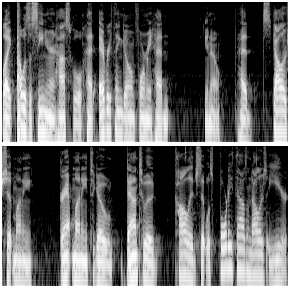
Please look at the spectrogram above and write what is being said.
like I was a senior in high school, had everything going for me, had you know, had scholarship money, grant money to go down to a college that was $40,000 a year.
